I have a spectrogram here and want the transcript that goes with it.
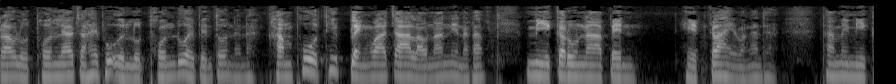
เราหลุดพ้นแล้วจะให้ผู้อื่นหลุดพ้นด้วยเป็นต้นนะนะคำพูดที่เปล่งวาจาเหล่านั้นเนี่ยนะครับ มีกรุณาเป็นเหตุใกล้ว่างั้นเถอะ ถ้าไม่มีก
